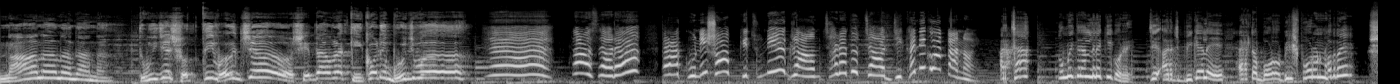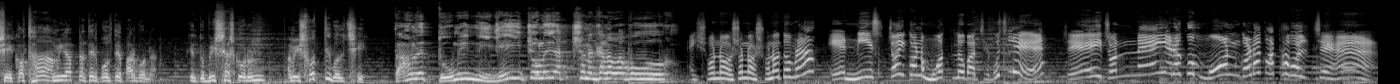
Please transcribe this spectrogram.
না না না না না। তুমি যে সত্যি বলছো সেটা আমরা কি করে বুঝব? হ্যাঁ তাছাড়া এখনই সবকিছু নিয়ে গ্রাম ছাড়া তো চারটিখানি কথা নয়। আচ্ছা তুমি জানলে কি করে যে আজ বিকেলে একটা বড় বিস্ফোরণ হবে? সে কথা আমি আপনাদের বলতে পারব না। কিন্তু বিশ্বাস করুন আমি সত্যি বলছি। তাহলে তুমি নিজেই চলে যাচ্ছ না কেন বাবু? এই শোনো শোনো শোনো তোমরা। এর নিশ্চয়ই কোনো মতলব আছে বুঝলে? সেই জন্যই এরকম মন গড়া কথা বলছে হ্যাঁ।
